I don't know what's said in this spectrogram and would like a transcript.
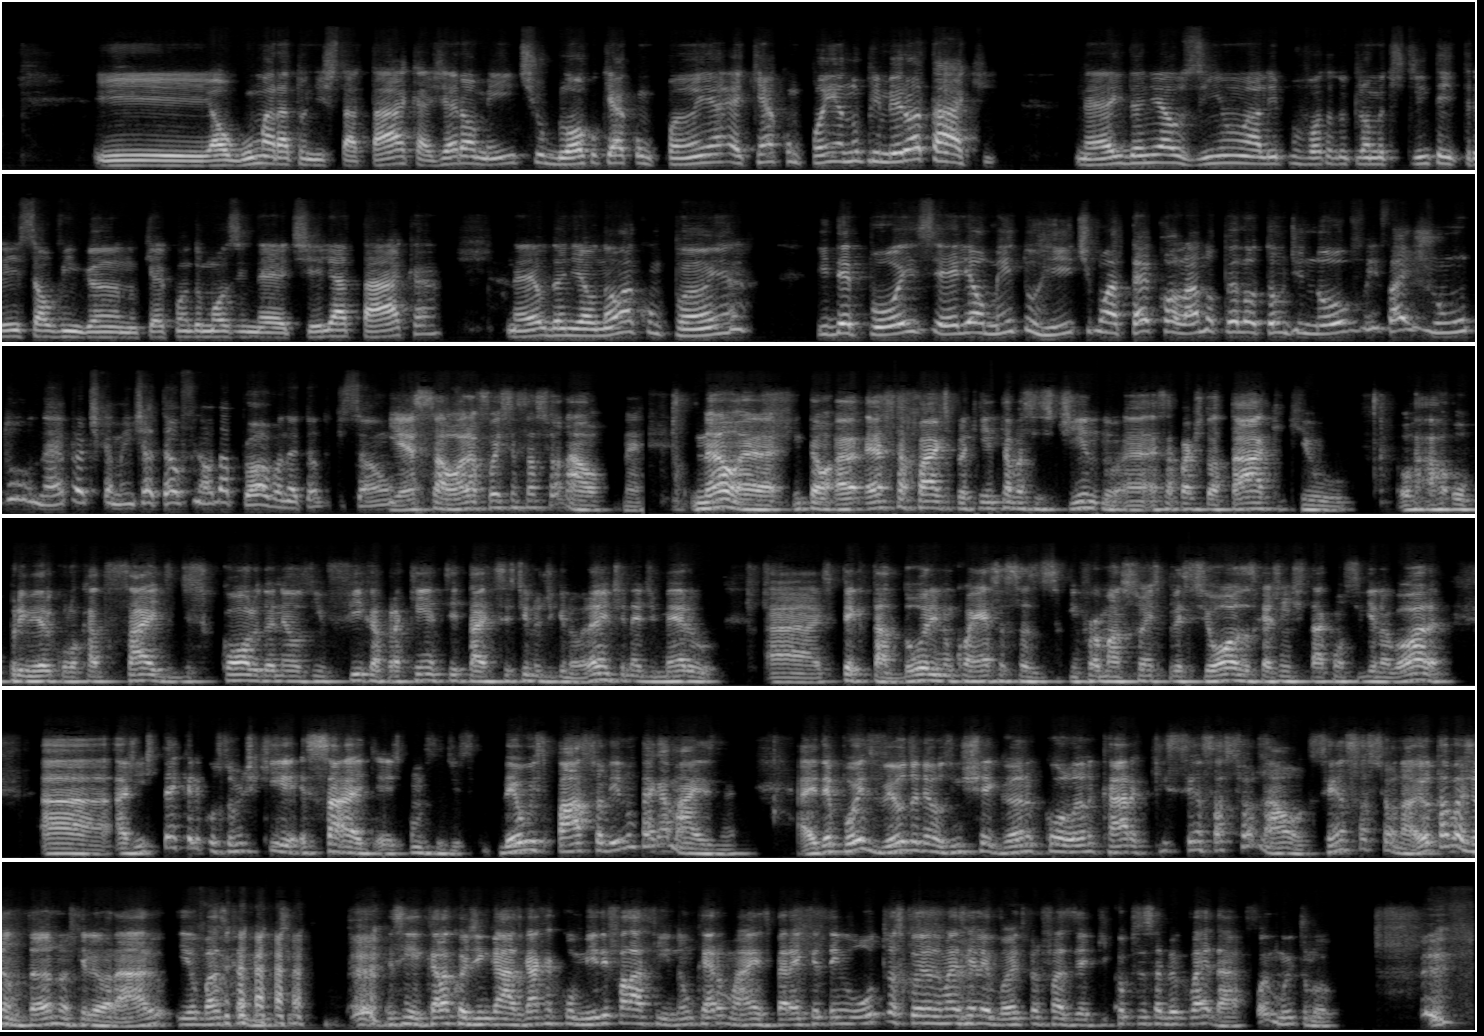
e algum maratonista ataca, geralmente o bloco que acompanha é quem acompanha no primeiro ataque. Né? E Danielzinho ali por volta do quilômetro 33, salvo engano, que é quando o Mozinete ele ataca, né? O Daniel não acompanha e depois ele aumenta o ritmo até colar no pelotão de novo e vai junto, né, praticamente até o final da prova, né? Tanto que são E essa hora foi sensacional, né? Não, é, então, essa parte para quem estava assistindo, é, essa parte do ataque que o, o, o primeiro colocado sai, descola o Danielzinho fica para quem está assistindo de ignorante, né, de mero uh, espectador e não conhece essas informações preciosas que a gente está conseguindo agora, a, a gente tem aquele costume de que sai, como se diz, deu espaço ali não pega mais, né? Aí depois vê o Danielzinho chegando, colando, cara, que sensacional, sensacional. Eu tava jantando aquele horário e eu basicamente, assim, aquela coisa de engasgar com a comida e falar assim, não quero mais, espera aí que eu tenho outras coisas mais relevantes para fazer aqui que eu preciso saber o que vai dar. Foi muito louco.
